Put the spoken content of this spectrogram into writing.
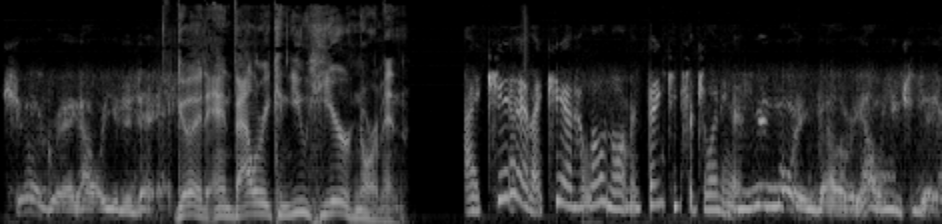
Sure, Greg. How are you today? Good. And Valerie, can you hear Norman? I can. I can. Hello, Norman. Thank you for joining us. Good morning, Valerie. How are you today?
